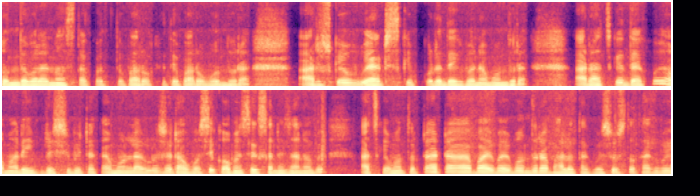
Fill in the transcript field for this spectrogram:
সন্ধেবেলা নাস্তা করতে পারো, খেতে পারো বন্ধুরা। আর কেউ অ্যাড স্কিপ করে দেখবে না বন্ধুরা। আর আজকে দেখো আমার এই রেসিপিটা কেমন লাগল সেটা অবশ্যই কমেন্ট সেকশানে জানাবে। আজকের মতো টাটা বাই বাই বন্ধুরা, ভালো থাকবে, সুস্থ থাকবে।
